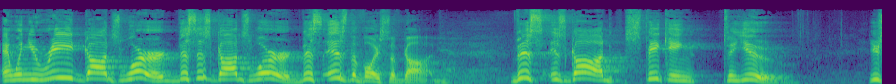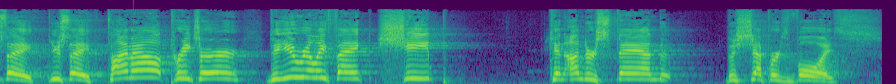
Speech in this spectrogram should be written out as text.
And when you read God's word, this is God's word. This is the voice of God. This is God speaking to you. You say, you say, time out, preacher. Do you really think sheep can understand the shepherd's voice.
